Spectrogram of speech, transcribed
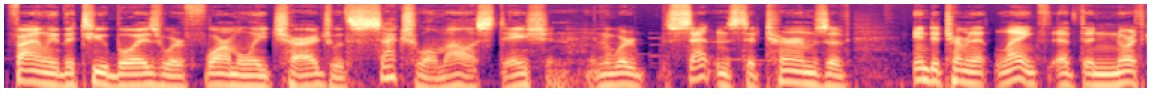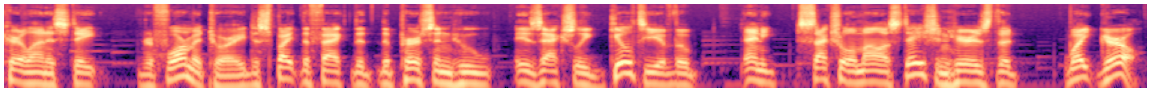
Finally, the two boys were formally charged with sexual molestation and were sentenced to terms of indeterminate length at the North Carolina State Reformatory, despite the fact that the person who is actually guilty of the any sexual molestation here is the white girl.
